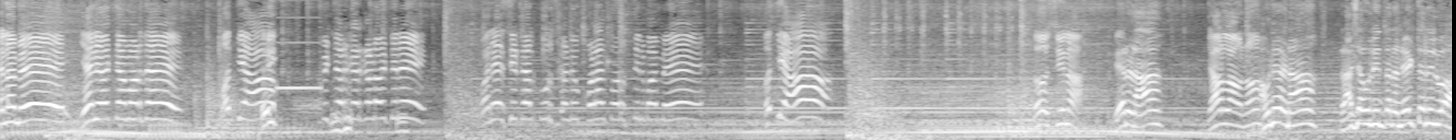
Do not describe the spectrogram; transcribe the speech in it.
ಏನಮ್ಮೆ ಏನ್ ಯೋಚನೆ ಮಾಡ್ದೆ? ಬತ್ತೀಯಾ ಪಿಕ್ಚರ್ ಕರ್ಕೊಂಡು ಹೋಗ್ತೀನಿ ಕೊನೆ ಸೀಟಲ್ಲಿ ಕೂರ್ಸ್ಕೊಂಡು ಕೊಳ ತೋರಿಸ್ತೀನಿ ಬಮ್ಮೆ. ಬತ್ತೀಯಾ ಓ ಸೀನಾ. ಏನಣ್ಣ ಯಾರಲ್ಲ ಅವನು? ಅವನೇ ಅಣ್ಣ? ರಾಜ ಹುಲಿ ಅಂತ ನಾನು ಹೇಳ್ತಾರಿಲ್ವಾ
